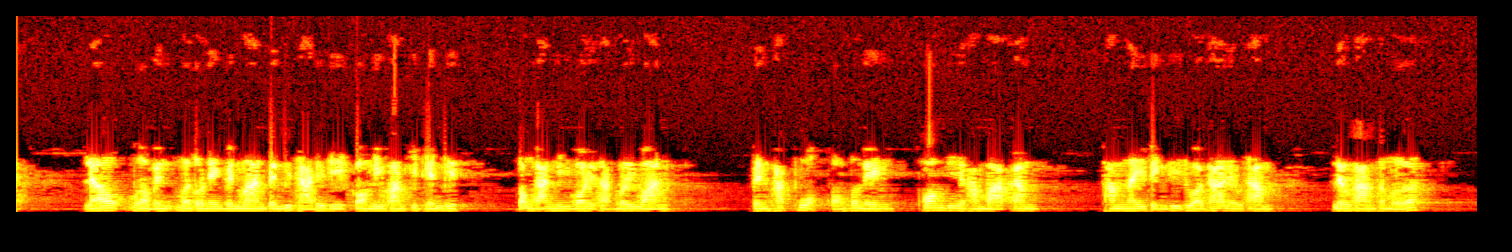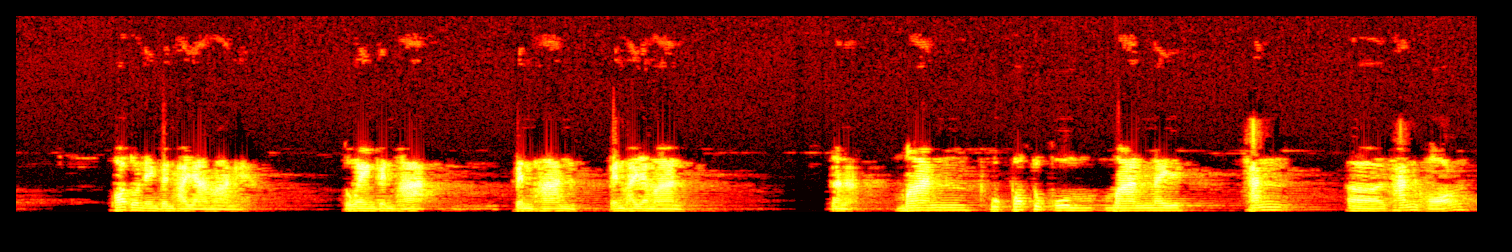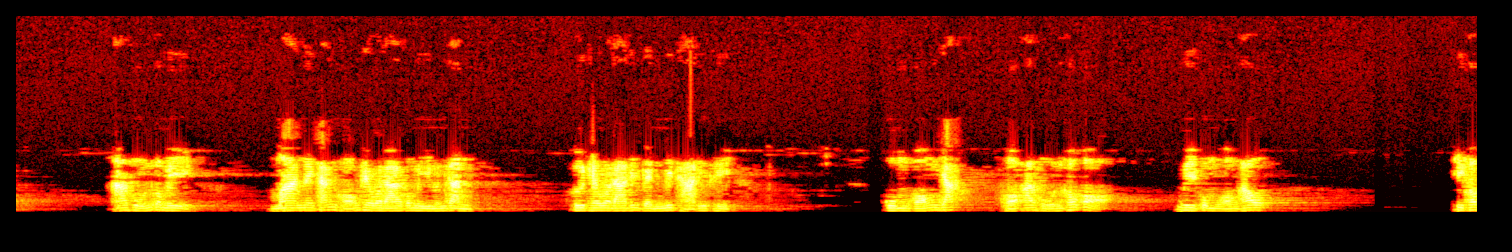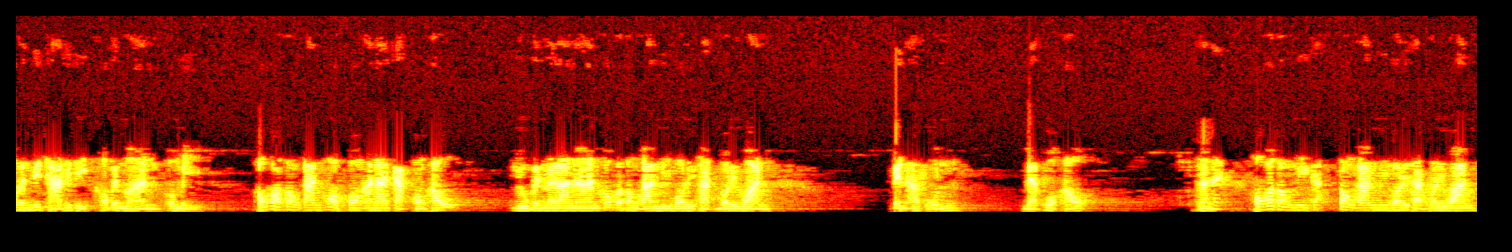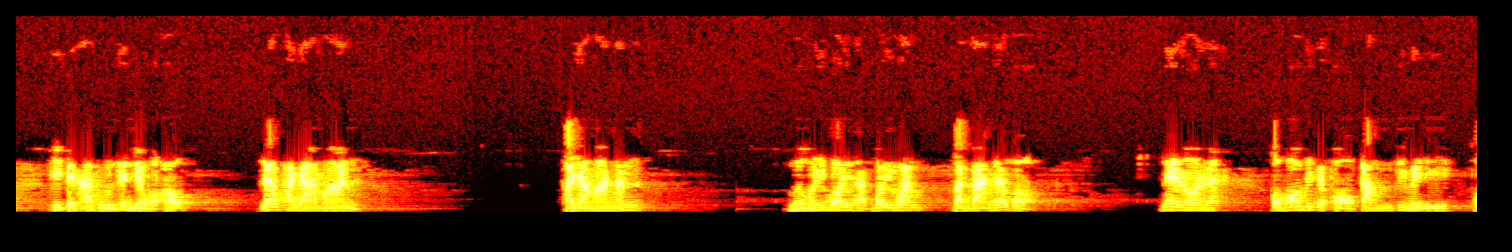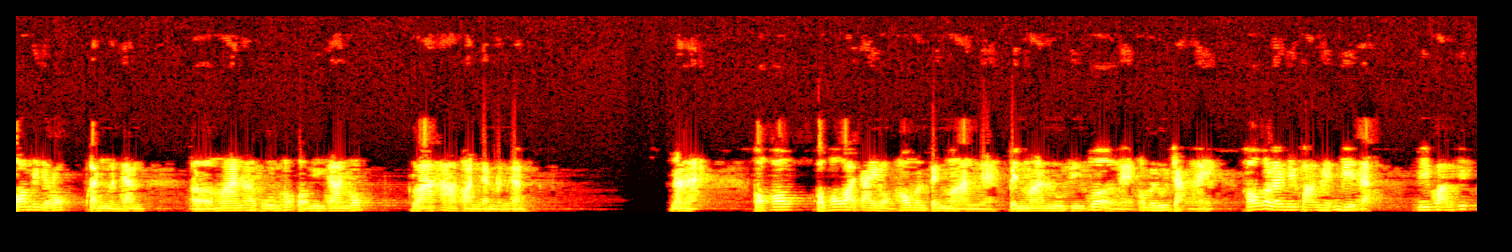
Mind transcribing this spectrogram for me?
แล้วเมื่อเป็นเมื่อตนเองเป็นมารเป็นวิชาทิฏฐิก็มีความคิดเห็นผิด ต้องการมีบริษัทบริวาร เป็นพักพวกของตนเอง พร้อมที่จะทำบาปกรรมทำในสิ่งที่ชั่วช้าเร็วทำ เร็วทำเสมอ เพราะตนเองเป็นพยามารเนี่ยตัวเองเป็นพระเป็นพาน เป็นพยามารนั่นน่ะ มารทุกภพทุกภูมิมารในชั้น เอ่อชั้นของอาสูรก็มี มารในชั้นของเทวดาก็มีเหมือนกัน คือเทวดาที่เป็นมิจฉาทิฏฐิกลุ่มของยักษ์ของอาสูรเขาก็มีกลุ่มของเขา ที่เขาเป็นมิจฉาทิฏฐิเขาเป็นมารก็มี เขาก็ต้องการครอบครองอาณาจักรของเขาอยู่เป็นเวลานานเขาก็ต้องการมีบริษัทบริวารเป็นอาสูรแบบพวกเขานั่นแหละเขาก็ต้องมีต้องการมีบริษัทบริวารที่เป็นอาสูรเช่นเดียวกับเขาแล้วพญามารพญามารนั้น เมื่อมีบริษัทบริวารต่างๆ แล้วก็ แน่นอนแหละก็พร้อมที่จะก่อกรรมที่ไม่ดี พร้อมที่จะรบกันเหมือนกัน เอ่อมารอาสูรเขาก็มีการรบลาฆ่าฟันกันเหมือนกัน นั่นแหละก็เขาก็เพราะว่าใจของเขามันเป็นมารไงเป็นมารลูซิเฟอร์ไงเขาไม่รู้จักไงเขาก็เลยมีความเห็นผิดอะ มีความคิด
